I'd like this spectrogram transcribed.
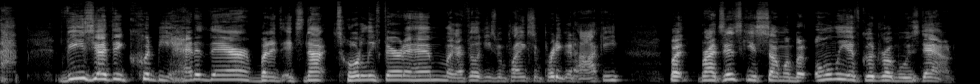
VZ, I think, could be headed there, but it, it's not totally fair to him. Like, I feel like he's been playing some pretty good hockey. But Brodzinski is someone, but only if Goodrow moves down.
